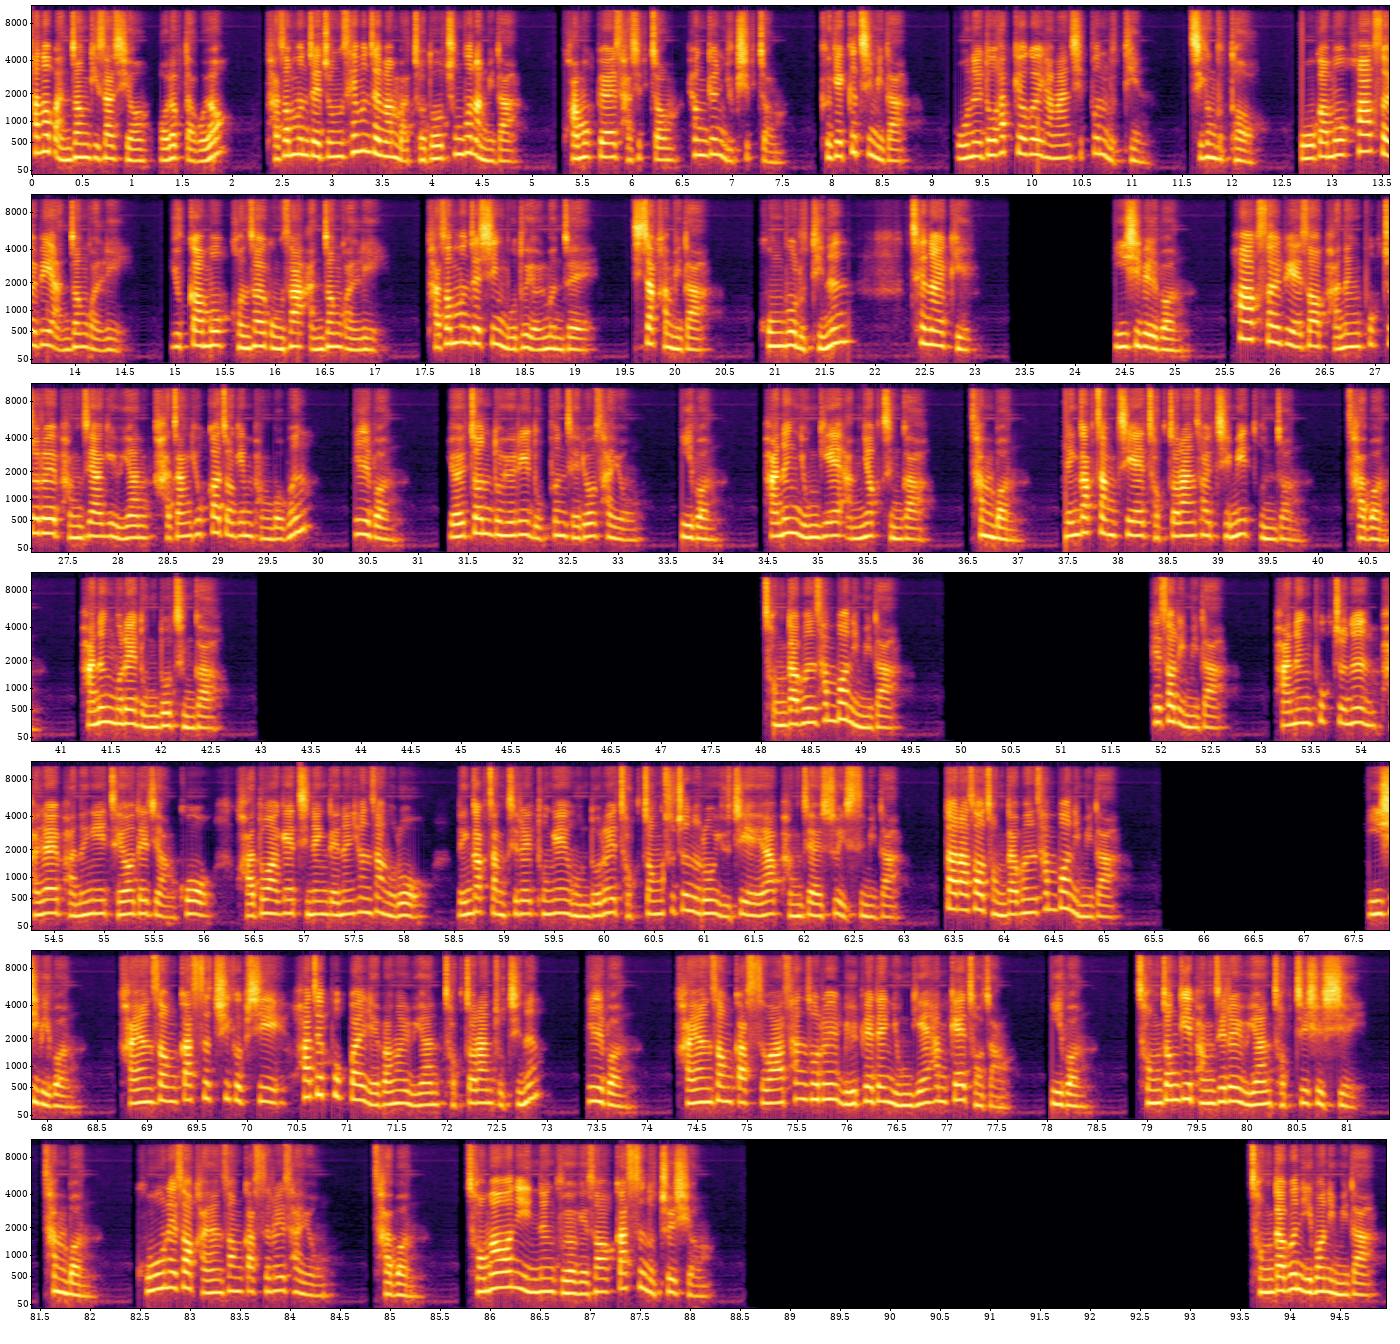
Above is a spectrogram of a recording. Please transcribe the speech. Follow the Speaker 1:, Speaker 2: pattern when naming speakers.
Speaker 1: 산업안전기사 시험 어렵다고요? 다섯 문제 중 세 문제만 맞춰도 충분합니다. 과목별 40점, 평균 60점. 그게 끝입니다. 오늘도 합격을 향한 10분 루틴. 지금부터 5과목 화학설비 안전관리, 6과목 건설공사 안전관리, 다섯 문제씩 모두 10문제 시작합니다. 공부 루틴은 채널 길 21번 화학 설비에서 반응 폭주를 방지하기 위한 가장 효과적인 방법은? 1번 열전 도율이 높은 재료 사용. 2번 반응 용기의 압력 증가. 3번 냉각 장치의 적절한 설치 및 운전. 4번 반응물의 농도 증가. 정답은 3번입니다. 해설입니다. 반응 폭주는 발열 반응이 제어되지 않고 과도하게 진행되는 현상으로 냉각 장치를 통해 온도를 적정 수준으로 유지해야 방지할 수 있습니다. 따라서 정답은 3번입니다. 22번. 가연성 가스 취급 시 화재 폭발 예방을 위한 적절한 조치는 1번. 가연성 가스와 산소를 밀폐된 용기에 함께 저장. 2번. 정전기 방지를 위한 접지 실시. 3번. 고온에서 가연성 가스를 사용. 4번. 점화원이 있는 구역에서 가스 누출 시험. 정답은 2번입니다.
